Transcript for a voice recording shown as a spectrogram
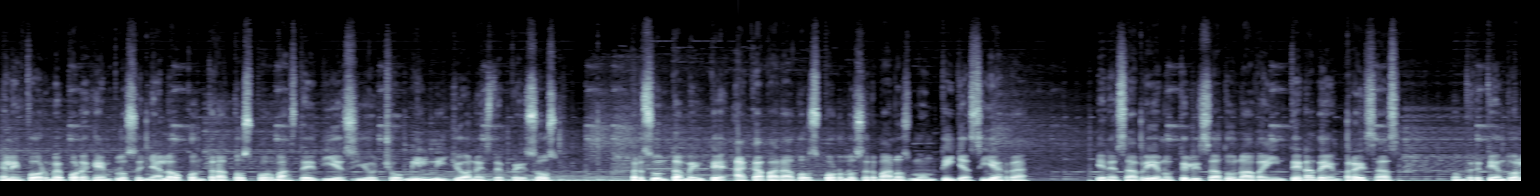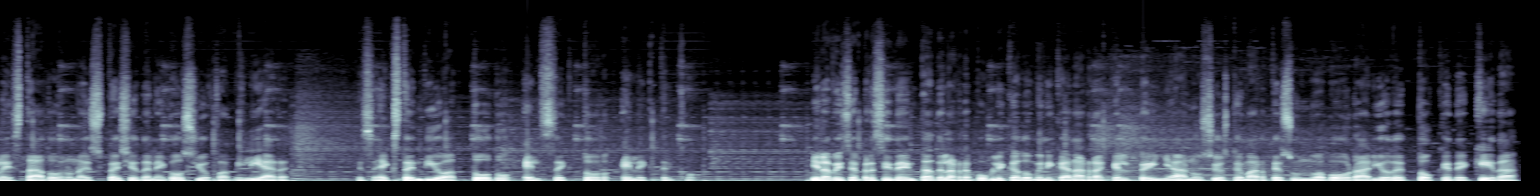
El informe, por ejemplo, señaló contratos por más de 18 mil millones de pesos, presuntamente acaparados por los hermanos Montilla Sierra, quienes habrían utilizado una veintena de empresas, convirtiendo al Estado en una especie de negocio familiar que se extendió a todo el sector eléctrico. Y la vicepresidenta de la República Dominicana, Raquel Peña, anunció este martes un nuevo horario de toque de queda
